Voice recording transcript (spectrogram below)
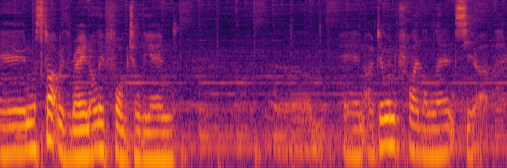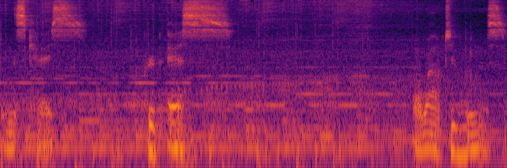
And we'll start with rain, I'll leave fog till the end. Um, and I do want to try the Lancia in this case. Group S. Oh wow, two wings.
